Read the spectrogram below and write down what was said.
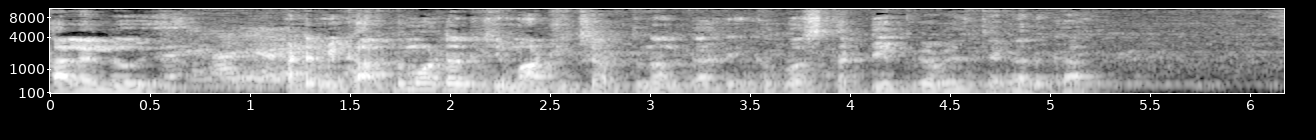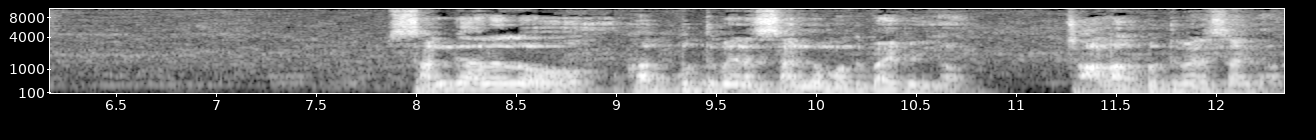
హలో అంటే మీకు అర్థమవడానికి ఈ మాటలు చెప్తున్నాను కానీ ఇంకా కొంత డీప్గా వెళ్తే కనుక సంఘాలలో ఒక అద్భుతమైన సంఘం ఉంది బైబిల్లో. చాలా అద్భుతమైన సంఘం.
